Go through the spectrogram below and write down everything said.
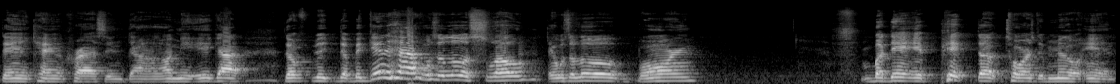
thing came crashing down. I mean, it got the the, beginning half was a little slow. It was a little boring, but then it picked up towards the middle end.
